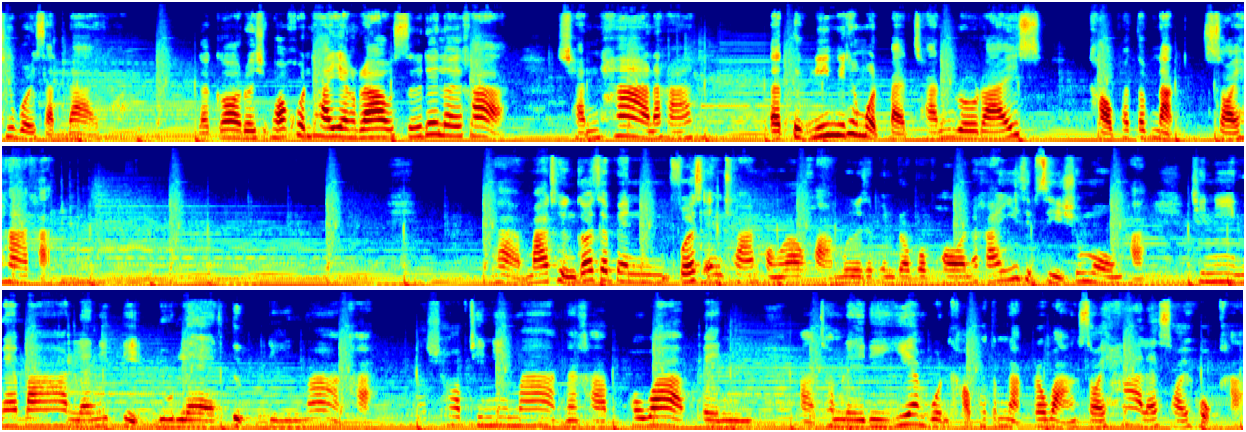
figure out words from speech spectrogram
ชื่อบริษัทได้ค่ะ แล้วก็โดยเฉพาะคนไทยอย่างเราซื้อได้เลยค่ะ ชั้น 5 นะคะ แต่ตึกนี้มีทั้งหมด 8 ชั้นโรไรส์เขาพระตำหนักซอย 5 ค่ะ ค่ะ มาถึงก็จะเป็น first entrance ของเราขวามือจะเป็นรปภนะคะ 24 ชั่วโมงค่ะ ที่นี่แม่บ้านและนิติดูแลตึกดีมากค่ะชอบที่นี่มากนะคะ เพราะว่าเป็นทำเลดีเยี่ยมบนเขาพระตำหนักระหว่างซอย 5 และซอย 6 ค่ะ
